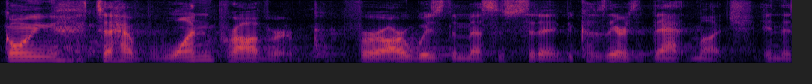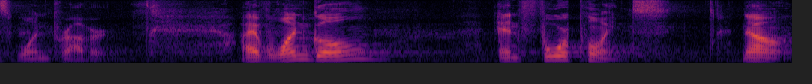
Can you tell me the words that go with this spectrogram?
going to have one proverb for our wisdom message today because there's that much in this one proverb. I have one goal and four points. Now,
